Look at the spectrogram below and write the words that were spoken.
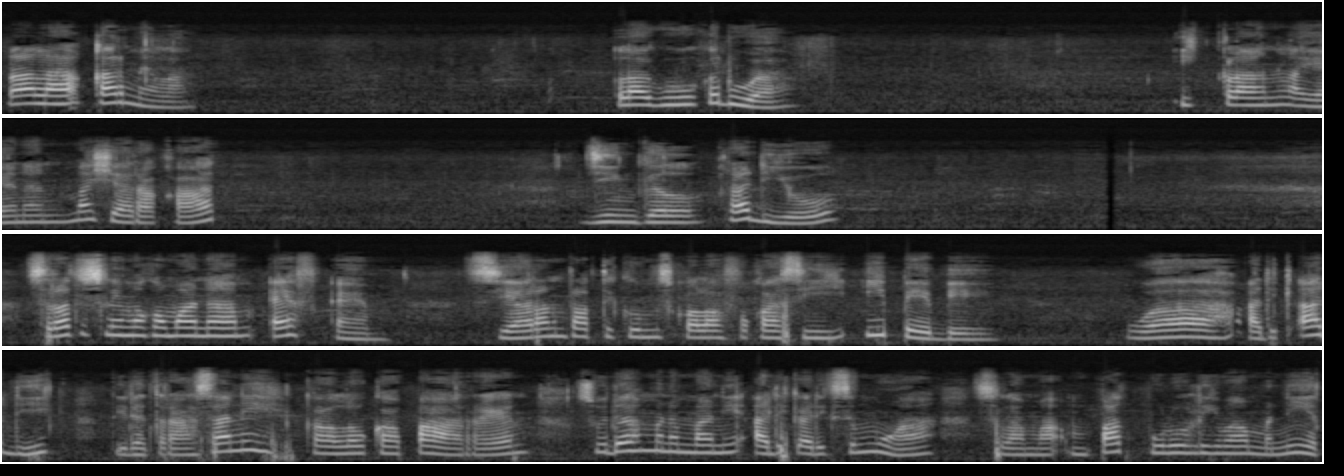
Lala, Carmela. Lagu kedua. Iklan layanan masyarakat. Jingle radio. 105,6 FM Siaran praktikum sekolah vokasi IPB Wah, adik-adik, tidak terasa nih kalau Kaparen sudah menemani adik-adik semua selama 45 menit.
